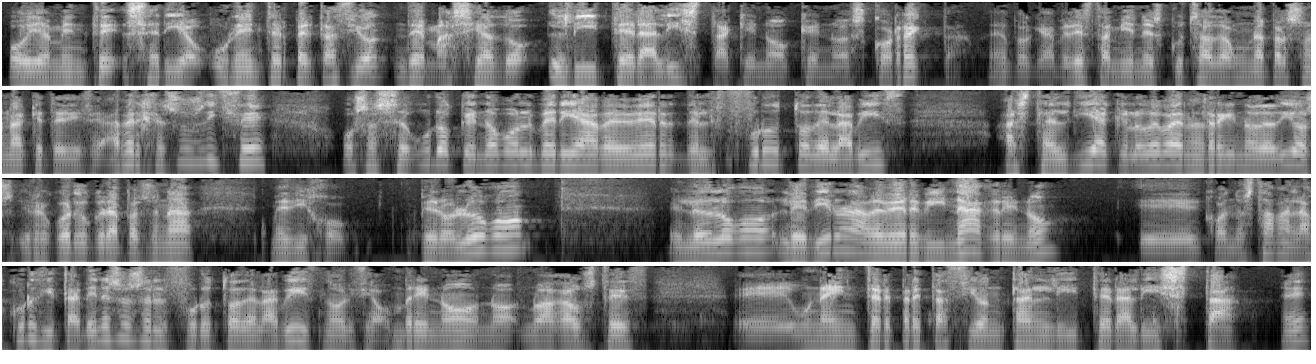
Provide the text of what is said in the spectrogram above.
obviamente sería una interpretación demasiado literalista, que no, que no es correcta. ¿eh? Porque a veces también he escuchado a una persona que te dice, a ver, Jesús dice, os aseguro que no volvería a beber del fruto de la vid hasta el día que lo beba en el reino de Dios. Y recuerdo que una persona me dijo, pero luego, luego le dieron a beber vinagre, ¿no? Eh, cuando estaba en la cruz y también eso es el fruto de la vid, ¿no? Decía, hombre, no, no, no haga usted eh, una interpretación tan literalista, ¿eh?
